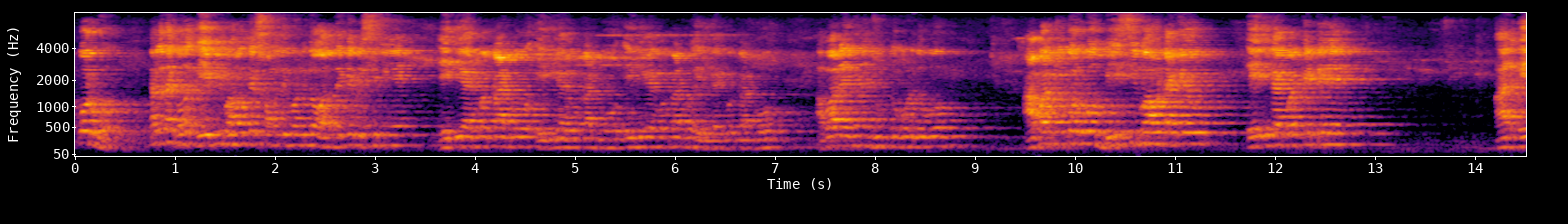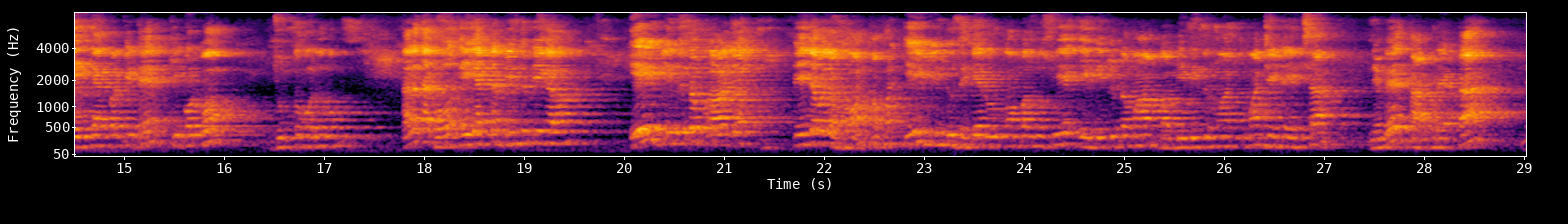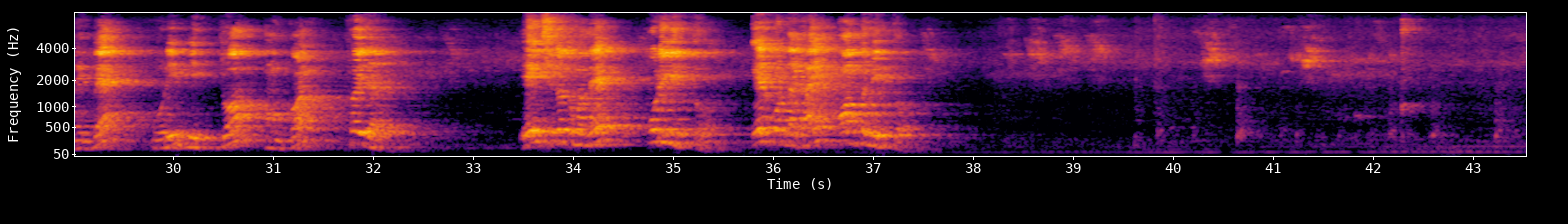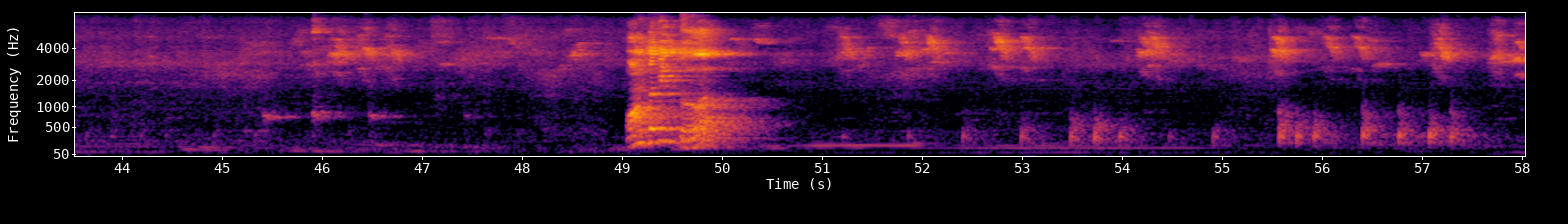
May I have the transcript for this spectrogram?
করব। তাহলে দেখো এবি বাহুকে সমদ্বিখণ্ডিত অর্ধেকে বেশি নিয়ে এইদিকে একবার কাটবো এইদিকে একবার কাটবো এইদিকে একবার কাটবো এইদিকে একবার কাটবো। আবার এখানে যুক্ত করে দেবো। আবার কি করব? বিসি বাহুটাকেও এইদিকে একবার কেটে আর এইদিকে একবার কেটে কি করব? যুক্ত করে দেবো। তাহলে দেখো, এই একটা বিন্দু পেয়ে গেলাম। এই বিন্দুটা পাওয়া যা পেয়ে যাবে যখন, তখন এই বিন্দু থেকে রুল কম্পাস বসিয়ে এই বিন্দুটা মাপ বা বি বিন্দুর মাপ তোমার যেটা ইচ্ছা নেবে, তারপরে একটা দেখবে পরিবৃত্ত অঙ্কন হয়ে যাবে। এই ছিল তোমাদের পরিবৃত্ত। এরপর দেখায় অন্তবৃত্ত অন্তবৃত্ত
